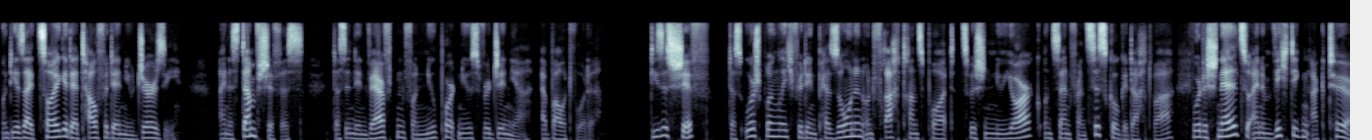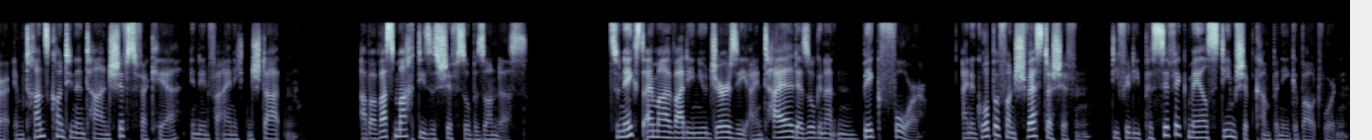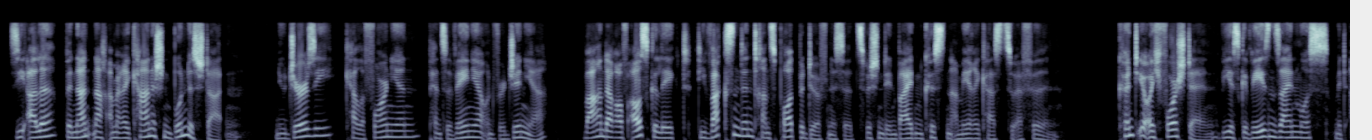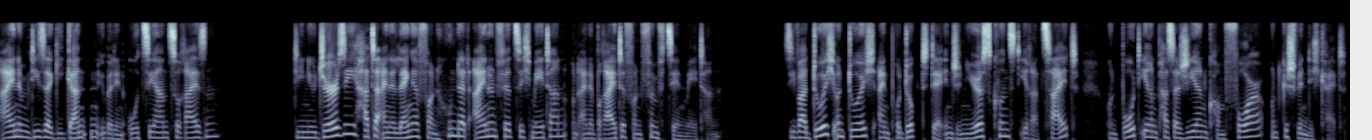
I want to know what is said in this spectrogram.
und ihr seid Zeuge der Taufe der New Jersey, eines Dampfschiffes, das in den Werften von Newport News, Virginia, erbaut wurde. Dieses Schiff, das ursprünglich für den Personen- und Frachttransport zwischen New York und San Francisco gedacht war, wurde schnell zu einem wichtigen Akteur im transkontinentalen Schiffsverkehr in den Vereinigten Staaten. Aber was macht dieses Schiff so besonders? Zunächst einmal war die New Jersey ein Teil der sogenannten Big Four, eine Gruppe von Schwesterschiffen, die für die Pacific Mail Steamship Company gebaut wurden. Sie alle, benannt nach amerikanischen Bundesstaaten, New Jersey, Kalifornien, Pennsylvania und Virginia, waren darauf ausgelegt, die wachsenden Transportbedürfnisse zwischen den beiden Küsten Amerikas zu erfüllen. Könnt ihr euch vorstellen, wie es gewesen sein muss, mit einem dieser Giganten über den Ozean zu reisen? Die New Jersey hatte eine Länge von 141 Metern und eine Breite von 15 Metern. Sie war durch und durch ein Produkt der Ingenieurskunst ihrer Zeit und bot ihren Passagieren Komfort und Geschwindigkeit.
